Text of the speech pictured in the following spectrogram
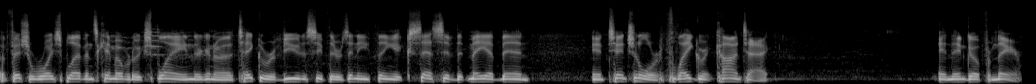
official Royce Blevins came over to explain. They're going to take a review to see if there's anything excessive that may have been intentional or flagrant contact and then go from there.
